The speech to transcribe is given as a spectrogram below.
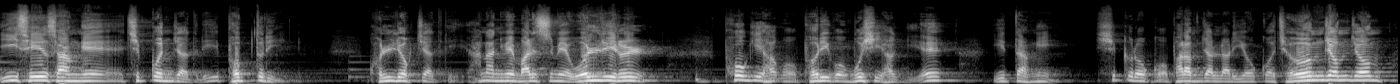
이 세상의 집권자들이, 법들이, 권력자들이 하나님의 말씀의 원리를 포기하고 버리고 무시하기에 이 땅이 시끄럽고 바람잘 날이 없고 점점점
